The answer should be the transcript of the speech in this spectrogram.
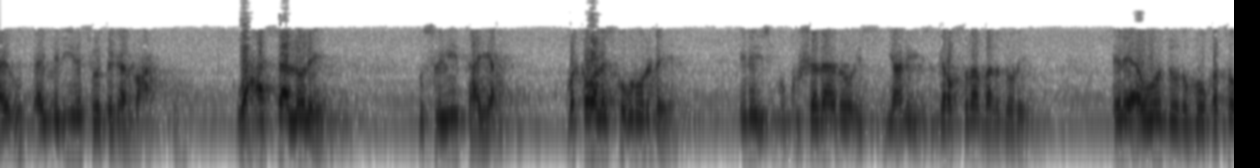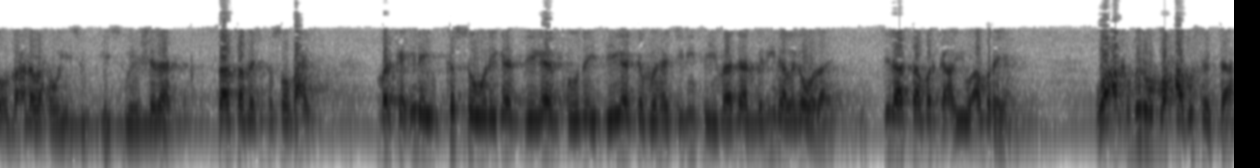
ay ay madiine soo degaan macna waxaa saa loo leeyahay muslimiintaa yar. Marka waa la isku ururinaya. Inay isbukushadaan oo yani isgarabsadaan baa la doonaya. Inay awoodooda muuqato oo macnaha waxa wey isweheshadaan saasaa meesha ka soo baxaysa marka inay ka soo wareegaan deegaankooda ay deegaanka muhaajiriinta yimaadaan madiina laga wadaayo. Sidaasaa marka ayuu amraya. Wa akbirhum waxaad u sheegtaa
